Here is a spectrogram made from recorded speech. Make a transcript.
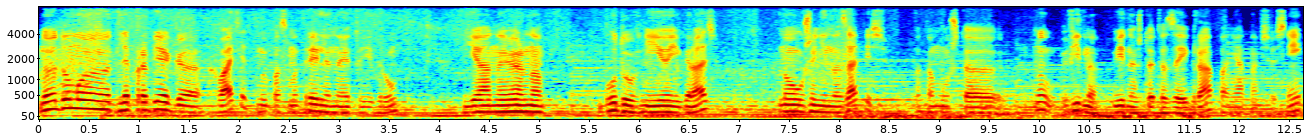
Но я думаю, для пробега хватит. Мы посмотрели на эту игру. Я, наверное, буду в нее играть, но уже не на запись, потому что, ну, видно, видно, что это за игра, понятно все с ней.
